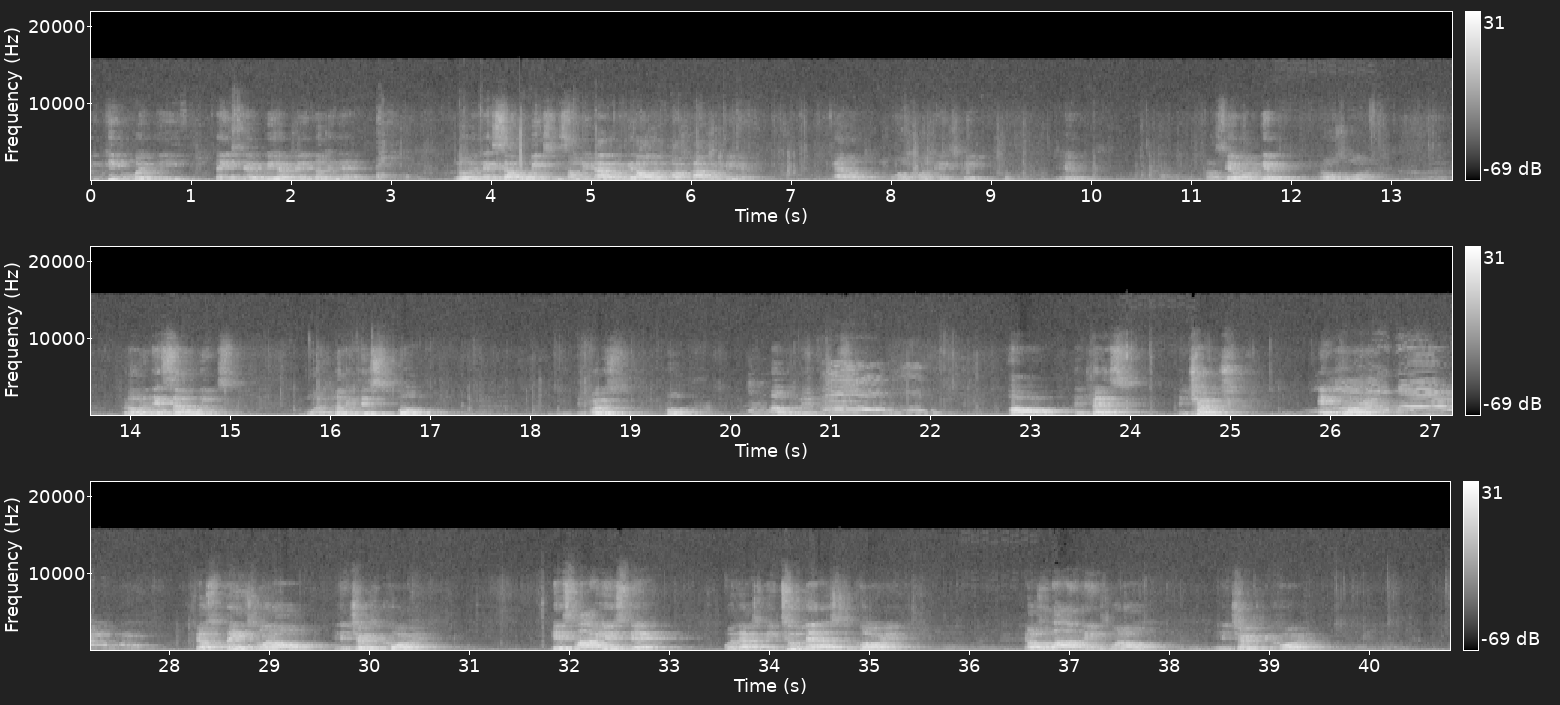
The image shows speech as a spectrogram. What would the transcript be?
in keeping with the thing that we have been looking at, you know, the next several weeks, and some of you are not going to get all this because you're not going to be here. You got other more important things to do. But I'm still going to give it for those who want. But over the next several weeks, we want to look at this book, the first book of Corinthians. Paul addressed the church at Corinth. There are some things going on in the church at Corinth. It's obvious that for there to be two letters to Corinth, there was a lot of things going on in the church at Corinth.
